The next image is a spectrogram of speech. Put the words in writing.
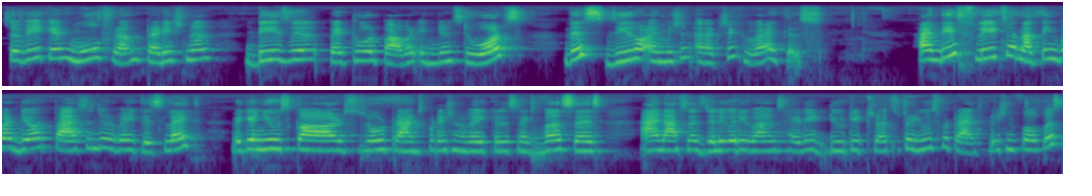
So we can move from traditional diesel petrol powered engines towards this zero emission electric vehicles. And these fleets are nothing but they are passenger vehicles like we can use cars, road transportation vehicles like buses and as well as delivery vans, heavy duty trucks which are used for transportation purpose.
